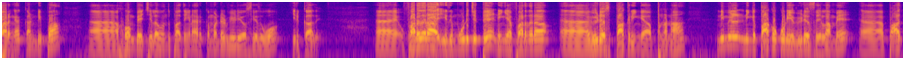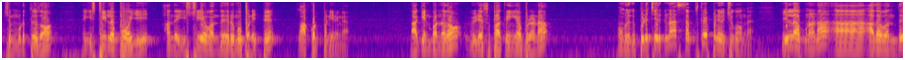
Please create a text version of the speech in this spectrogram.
பாருங்கள் கண்டிப்பாக ஹோம் பேஜில் வந்து பார்த்தீங்கன்னா ரெக்கமெண்டட் வீடியோஸ் எதுவும் இருக்காது. ஃபர்தராக இது முடிச்சுட்டு நீங்கள் ஃபர்தராக வீடியோஸ் பார்க்குறீங்க அப்படின்னா இனிமேல் நீங்கள் பார்க்கக்கூடிய வீடியோஸ் எல்லாமே பார்த்து முடித்ததும் ஹிஸ்ட்ரியில் போய் அந்த ஹிஸ்ட்ரியை வந்து ரிமூவ் பண்ணிவிட்டு லாக் அவுட் பண்ணிடுங்க லாக்இன் பண்ணதும் வீடியோஸை பார்க்குறீங்க அப்படின்னா உங்களுக்கு பிடிச்சிருக்குன்னா சப்ஸ்கிரைப் பண்ணி வச்சுக்கோங்க. இல்லை அப்படின்னா அதை வந்து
